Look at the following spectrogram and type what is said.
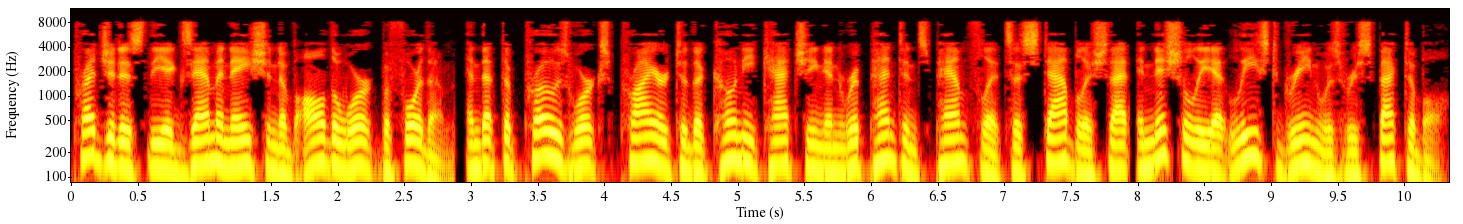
prejudice the examination of all the work before them, and that the prose works prior to the Coney catching and repentance pamphlets establish that initially at least Greene was respectable.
